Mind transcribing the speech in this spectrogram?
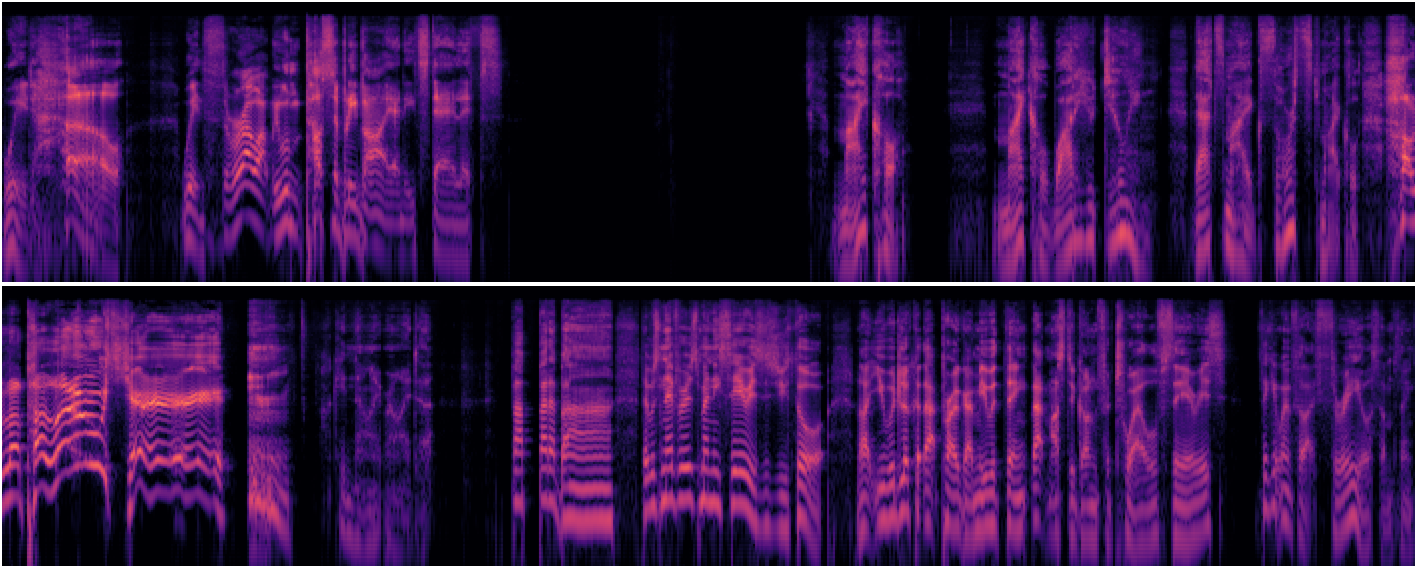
we'd hurl. We'd throw up. We wouldn't possibly buy any stair lifts. Michael. Michael, what are you doing? That's my exhaust, Michael. Hullapalooza! Fucking Knight Rider. Ba-ba-da-ba. There was never as many series as you thought. Like, you would look at that program, you would think that must have gone for 12 series. I think it went for like three or something.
